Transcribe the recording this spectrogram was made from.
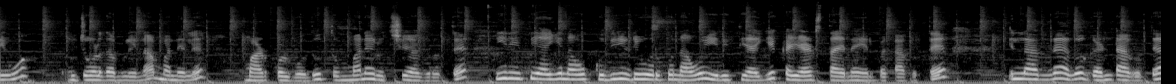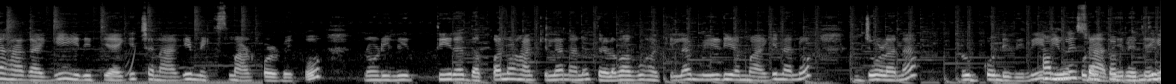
ನೀವು ಜೋಳದ ಅಂಬ್ಲಿನ ಮನೇಲೆ ಮಾಡ್ಕೊಳ್ಬೋದು. ತುಂಬಾ ರುಚಿಯಾಗಿರುತ್ತೆ. ಈ ರೀತಿಯಾಗಿ ನಾವು ಕುದಿ ಹಿಡಿಯೋವರೆಗೂ ನಾವು ಈ ರೀತಿಯಾಗಿ ಕೈಯಾಡಿಸ್ತಾನೇ ಇರಬೇಕಾಗುತ್ತೆ. ಇಲ್ಲಾಂದರೆ ಅದು ಗಂಟಾಗುತ್ತೆ. ಹಾಗಾಗಿ ಈ ರೀತಿಯಾಗಿ ಚೆನ್ನಾಗಿ ಮಿಕ್ಸ್ ಮಾಡಿಕೊಳ್ಬೇಕು. ನೋಡಿ, ಇಲ್ಲಿ ತೀರಾ ದಪ್ಪನೂ ಹಾಕಿಲ್ಲ, ನಾನು ತೆಳುವಾಗೂ ಹಾಕಿಲ್ಲ. ಮೀಡಿಯಮ್ ಆಗಿ ನಾನು ಜೋಳನ ರುಬ್ಕೊಂಡಿದ್ದೀನಿ ನೀವು ಕೂಡ ಅದೇ ರೀತಿಯಾಗಿ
